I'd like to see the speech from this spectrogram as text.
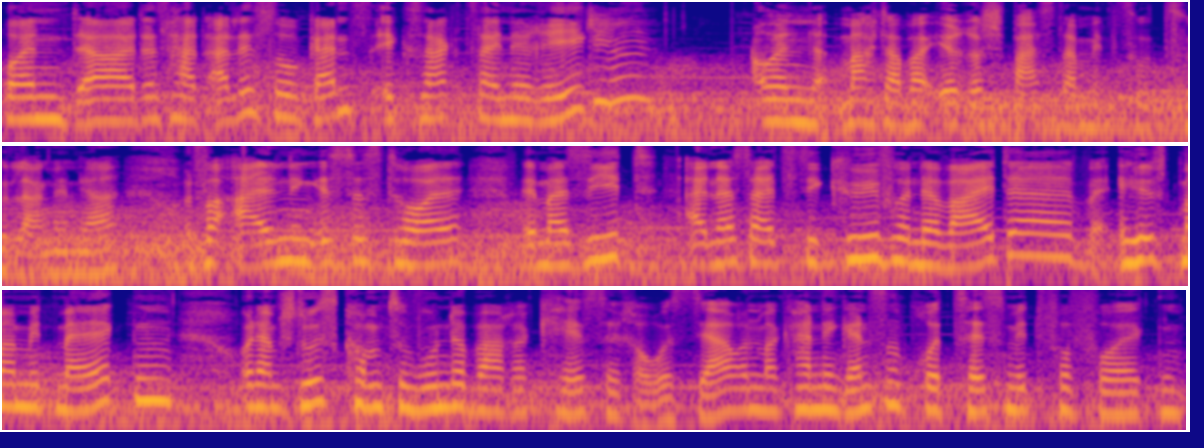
Und äh, das hat alles so ganz exakt seine Regeln. Und macht aber irre Spaß, damit zuzulangen, ja. Und vor allen Dingen ist es toll, wenn man sieht, einerseits die Kühe von der Weide, hilft man mit Melken und am Schluss kommt so wunderbarer Käse raus, ja. Und man kann den ganzen Prozess mitverfolgen.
